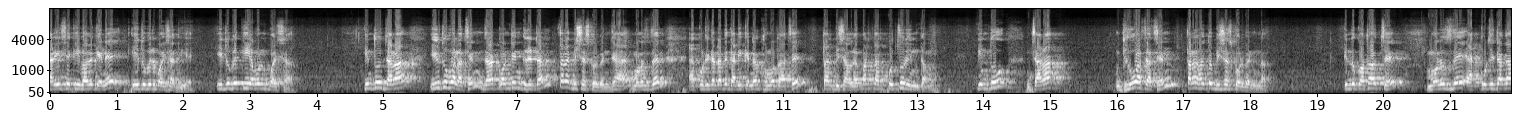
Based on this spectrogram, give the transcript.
গাড়ি সে কীভাবে কেনে ইউটিউবের পয়সা দিয়ে। ইউটিউবে কী এমন পয়সা? কিন্তু যারা ইউটিউবার আছেন, যারা কন্টেন্ট ক্রিয়েটার তারা বিশ্বাস করবেন যে হ্যাঁ মানুষদের এক কোটি টাকাতে গাড়ি কেনার ক্ষমতা আছে, তার বিশাল ব্যাপার, তার প্রচুর ইনকাম কিন্তু যারা ভিউয়ার্স আছেন, তারা হয়তো বিশ্বাস করবেন না। কিন্তু কথা হচ্ছে মনোজদে এক কোটি টাকা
